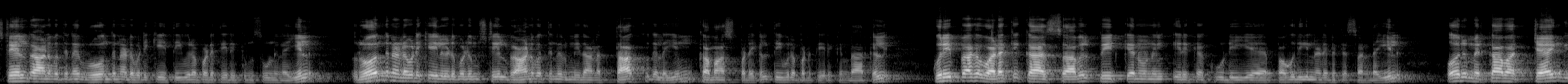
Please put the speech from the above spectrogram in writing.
ஸ்டேல் இராணுவத்தினர் ரோந்து நடவடிக்கையை தீவிரப்படுத்தி இருக்கும் சூழ்நிலையில் ரோந்து நடவடிக்கையில் ஈடுபடும் ஸ்டேல் இராணுவத்தினர் மீதான தாக்குதலையும் கமாஸ் படைகள் தீவிரப்படுத்தி இருக்கின்றார்கள் குறிப்பாக வடக்கு காசாவில் பீட்கனோனில் இருக்கக்கூடிய பகுதியில் நடைபெற்ற சண்டையில் ஒரு மெர்காவா டேங்க்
